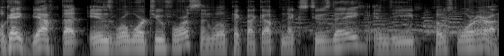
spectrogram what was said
Okay, yeah, that ends World War II for us, and we'll pick back up next Tuesday in the post war era.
